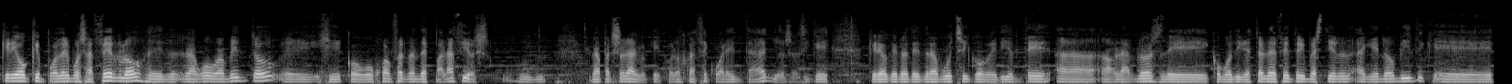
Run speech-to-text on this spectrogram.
creo que podremos hacerlo en algún momento y con Juan Fernández Palacios, una persona que conozco hace 40 años, así que creo que no tendrá mucho inconveniente a, hablarnos de como director del Centro de Investigación Agenomic que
